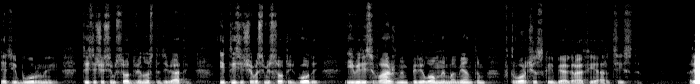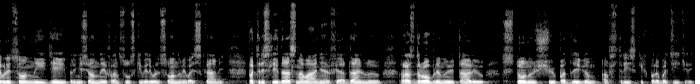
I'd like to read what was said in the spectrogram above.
Эти бурные 1799 и 1800 годы явились важным переломным моментом в творческой биографии артиста. Революционные идеи, принесенные французскими революционными войсками, потрясли до основания феодальную, раздробленную Италию, стонущую под игом австрийских поработителей.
